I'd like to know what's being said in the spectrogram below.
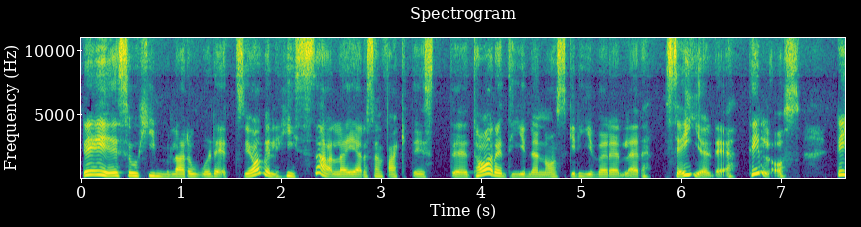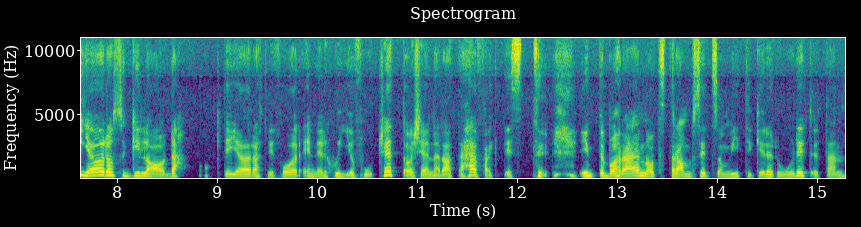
Det är så himla roligt. Så jag vill hissa alla er som faktiskt eh, tar er tiden och skriver eller säger det till oss. Det gör oss glada och det gör att vi får energi att fortsätta och känner att det här faktiskt inte bara är något tramsigt som vi tycker är roligt utan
